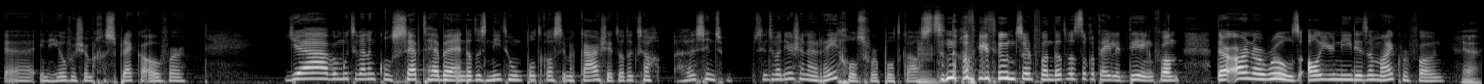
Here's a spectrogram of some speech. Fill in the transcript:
eh, in Hilversum gesprekken over... Ja, we moeten wel een concept hebben en dat is niet hoe een podcast in elkaar zit. Dat ik zag, huh, sinds, sinds wanneer zijn er regels voor podcasts? Hmm. Dacht ik toen soort van, dat was toch het hele ding van... There are no rules, all you need is a microphone. Ja.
